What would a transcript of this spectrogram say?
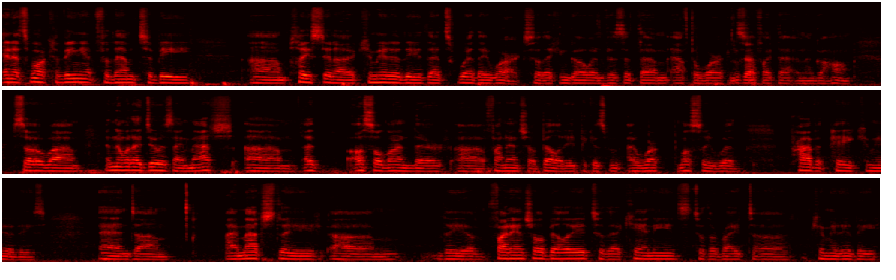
and it's more convenient for them to be um, placed in a community that's where they work, so they can go and visit them after work and Okay. stuff like that, and then go home. So, um, and then what I do is I match. Um, I also learn their uh, financial ability because I work mostly with private pay communities, and um, I match the um, the uh, financial ability to their care needs to the right uh, community,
